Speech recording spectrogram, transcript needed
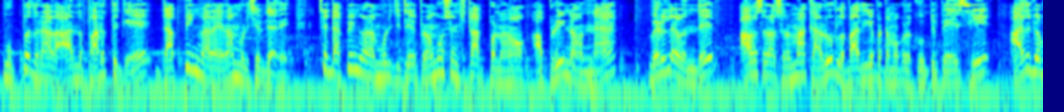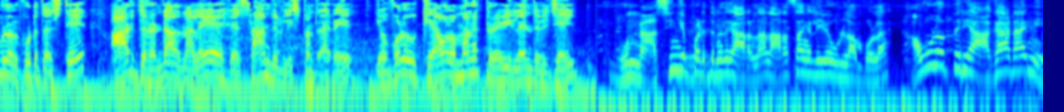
முப்பது நாள் அந்த படத்துக்கு டப்பிங் வேலையெல்லாம் முடிச்சிருக்காரு. சரி டப்பிங் வேலை முடிச்சிட்டு ப்ரமோஷன் ஸ்டார்ட் பண்ணணும் அப்படின்னு ஒன்னு வெளில வந்து அவசர அவசரமா கரூர்ல பாதிக்கப்பட்ட மக்களை கூப்பிட்டு பேசி அதுக்கப்புறம் ஒரு கூட்டத்தை வச்சுட்டு அடுத்த ரெண்டாவது நாளே சாங் ரிலீஸ் பண்றாரு. எவ்வளவு கேவலமான பிறவி இல்ல இந்த விஜய். உன்னை அசிங்கப்படுத்தினதுக்கு அரை நாள் அரசாங்க லீவே உள்ளாம் போல. அவ்வளோ பெரிய அகாடா நீ.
